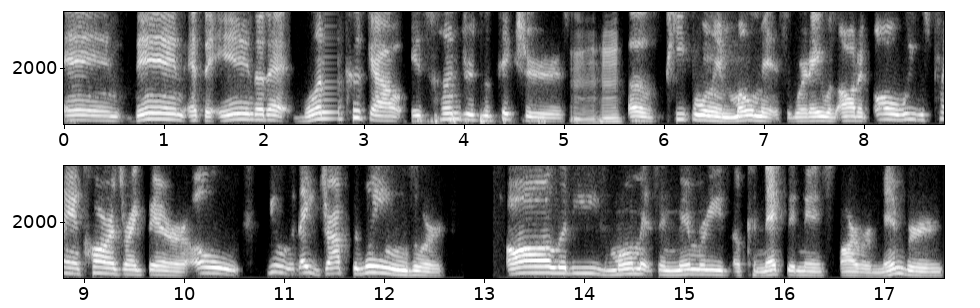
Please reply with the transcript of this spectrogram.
And then at the end of that one cookout, it's hundreds of pictures Mhm. of people in moments where they was all like, oh, we was playing cards right there. Or, oh, you they dropped the wings, or all of these moments and memories of connectedness are remembered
